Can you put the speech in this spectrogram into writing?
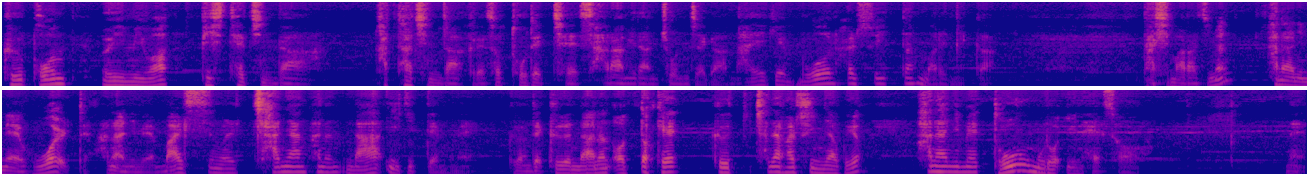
그 본 의미와 비슷해진다. 같아진다. 그래서 도대체 사람이란 존재가 나에게 뭘할수 있단 말입니까? 다시 말하자면 하나님의 word, 하나님의 말씀을 찬양하는 나이기 때문에 그런데 그 나는 어떻게 그 찬양할 수 있냐고요? 하나님의 도움으로 인해서 네,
